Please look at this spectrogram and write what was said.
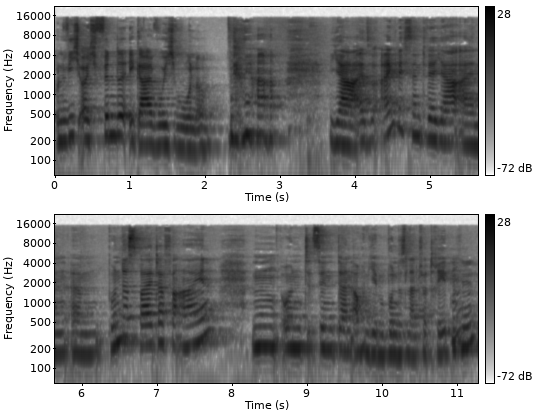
und wie ich euch finde, egal wo ich wohne? Ja, also eigentlich sind wir ja ein ähm, bundesweiter Verein und sind dann auch in jedem Bundesland vertreten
